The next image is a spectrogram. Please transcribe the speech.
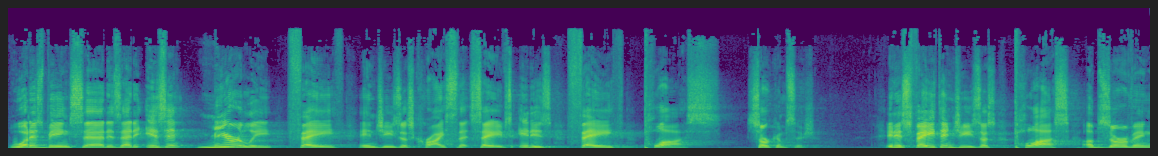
What is being said is that it isn't merely faith in Jesus Christ that saves, it is faith plus circumcision. It is faith in Jesus plus observing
